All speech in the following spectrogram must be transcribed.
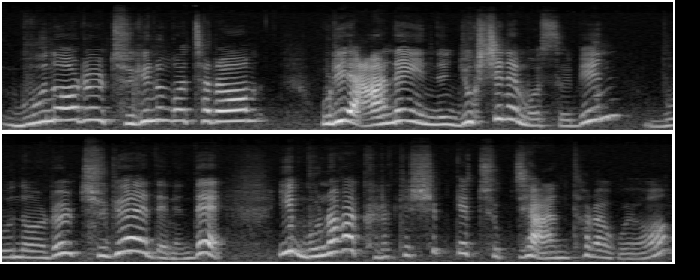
문어를 죽이는 것처럼 우리 안에 있는 육신의 모습인 문어를 죽여야 되는데 이 문어가 그렇게 쉽게 죽지 않더라고요.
